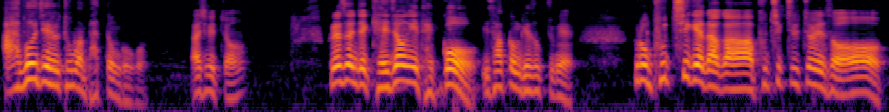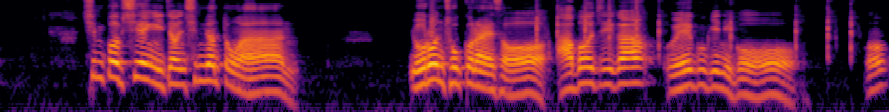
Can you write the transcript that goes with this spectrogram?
아버지의 혈통만 받던 거고. 아시겠죠? 그래서 이제 개정이 됐고, 이 사건 계속 중에. 그리고 부칙에다가 부칙 7조에서 신법 시행 이전 10년 동안 요런 조건 하에서 아버지가 외국인이고, 어?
